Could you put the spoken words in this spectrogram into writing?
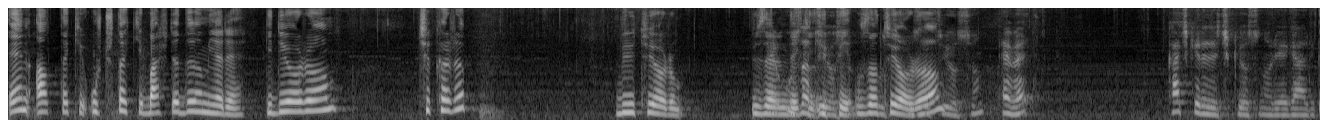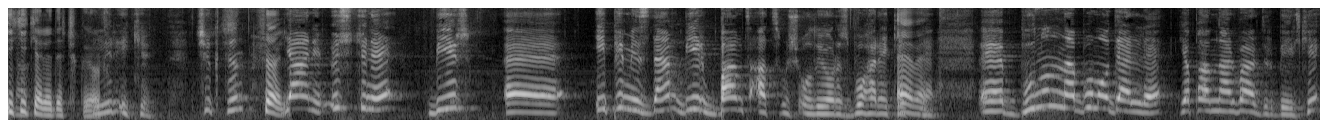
En alttaki uçtaki başladığım yere gidiyorum. Çıkarıp büyütüyorum üzerindeki Uzatıyorsun. ipi uzatıyorum. Uzatıyorsun. Evet. Kaç kere de çıkıyorsun oraya geldikten? İki kere de çıkıyorum. Bir, iki. Çıktın. Şöyle. Yani üstüne bir e, ipimizden bir bant atmış oluyoruz bu hareketle. Evet. E, bununla bu modelle yapanlar vardır belki.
